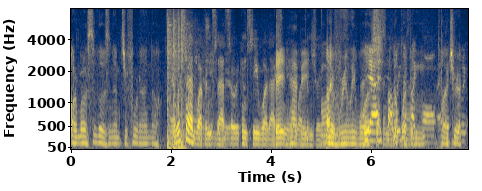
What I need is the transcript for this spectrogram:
are most of those in M249 though? I wish I had weapon stats so we can see what actual have weapons each they one. I really want Yeah, it's a probably a just like weapon all. pie chart. like,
